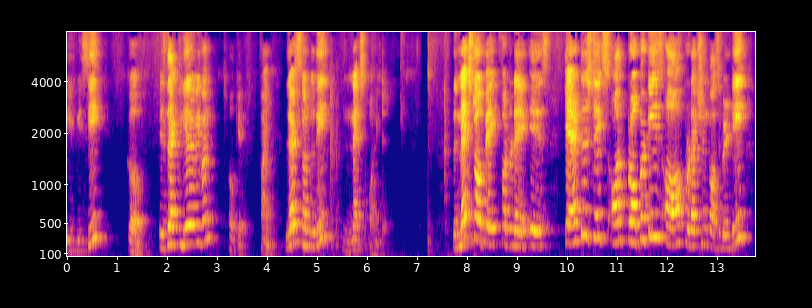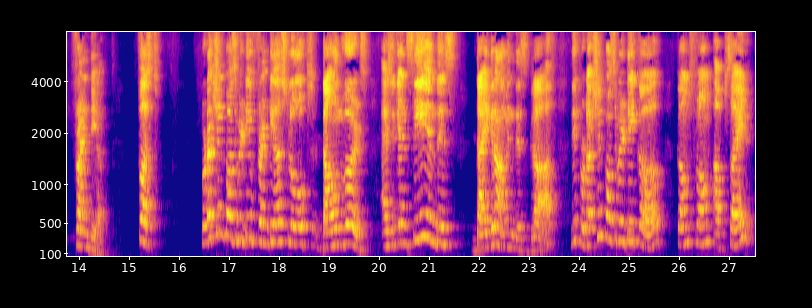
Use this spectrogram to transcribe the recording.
PPC curve. Is that clear everyone? Okay, fine. Let's come to the next point. The next topic for today is characteristics or properties of production possibility frontier. First, production possibility frontier slopes downwards. As you can see in this diagram, in this graph, the production possibility curve comes from upside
